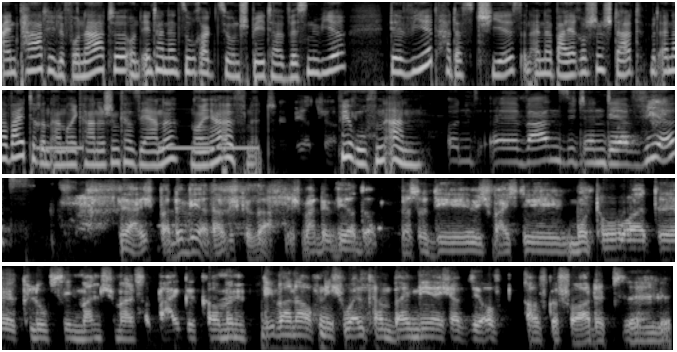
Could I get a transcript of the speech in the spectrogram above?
Ein paar Telefonate und Internetsuchaktionen später wissen wir, der Wirt hat das Cheers in einer bayerischen Stadt mit einer weiteren amerikanischen Kaserne neu eröffnet. Wir rufen an. Und äh, waren Sie denn der Wirt? Ja, ich war der Wirt, habe ich gesagt. Ich war der Wirt. Also die, ich weiß, die Motorradclubs sind manchmal vorbeigekommen. Die waren auch nicht welcome bei mir. Ich habe sie oft aufgefordert, äh,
